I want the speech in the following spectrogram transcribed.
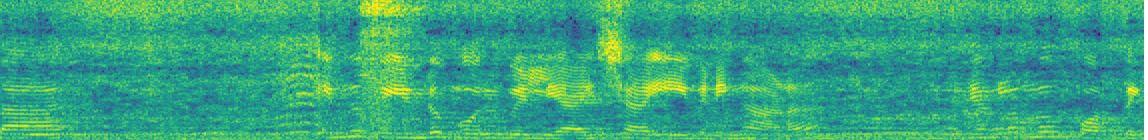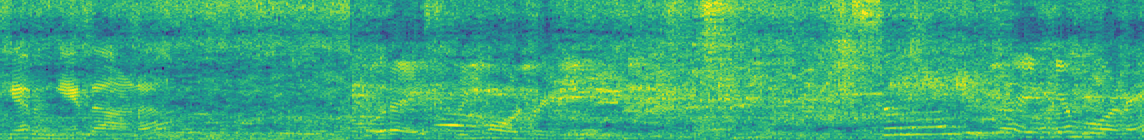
ബാക്ക്. ഇന്ന് വീണ്ടും ഒരു വെള്ളിയാഴ്ച ഈവനിങ് ആണ്. ഞങ്ങളൊന്ന് പുറത്തേക്ക് ഇറങ്ങിയതാണ്. ഒരു ഐസ്ക്രീം ഓർഡർ ചെയ്തു. സോ കഴിക്കാൻ പോണേ.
